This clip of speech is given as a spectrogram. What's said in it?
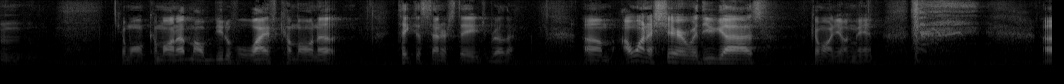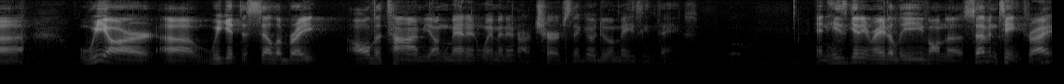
Hmm. Come on, come on up. My beautiful wife, come on up. Take the center stage, brother. Um, I want to share with you guys. Come on, young man. uh, we are. Uh, we get to celebrate all the time young men and women in our church that go do amazing things. And he's getting ready to leave on the 17th, right?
